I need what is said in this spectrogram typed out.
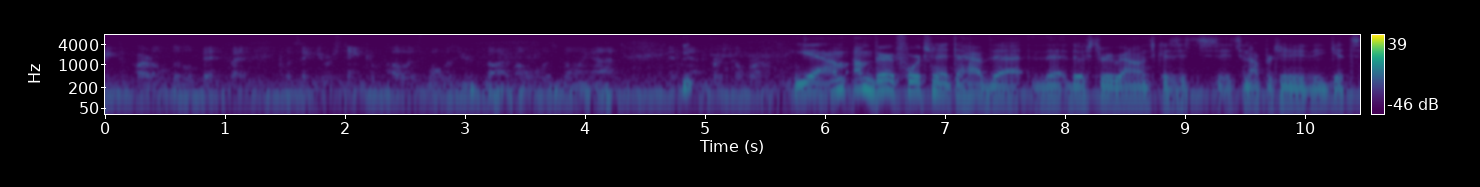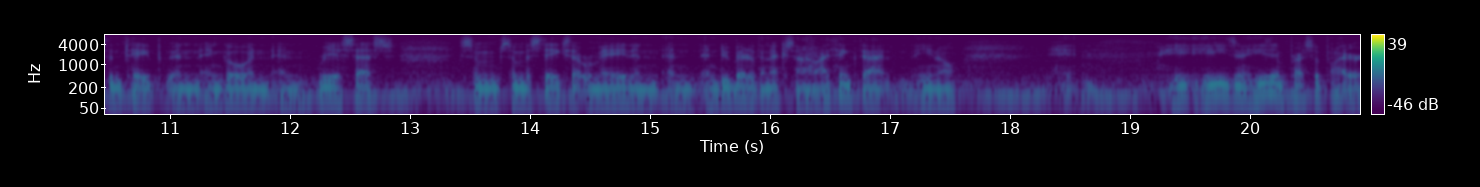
picked apart a little bit, but it looks like you were staying composed. What was your thought about what was going on in that first couple rounds? Yeah, I'm, I'm very fortunate to have that, that those three rounds because it's it's an opportunity to get some tape and, and go and, and reassess some some mistakes that were made and, and, and do better the next time. I think that you know he he's a, he's an impressive fighter.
